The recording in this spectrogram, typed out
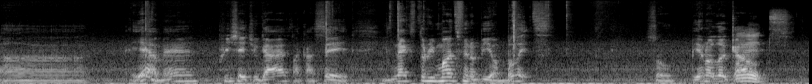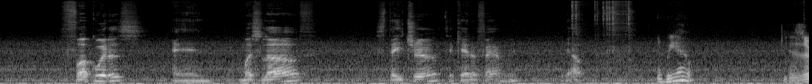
Uh yeah, man. Appreciate you guys. Like I said, these next three months gonna be a blitz. So be on the lookout It's fuck with us and much love. Stay chill. Take care of the family. Yeah. we out. Is there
